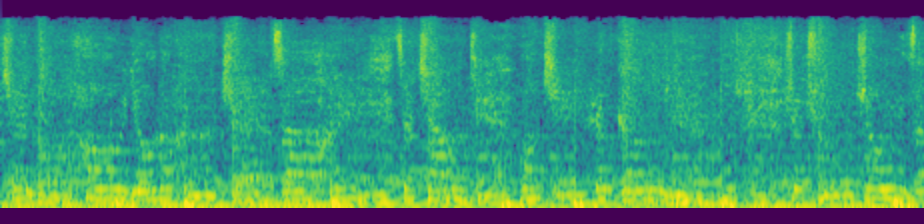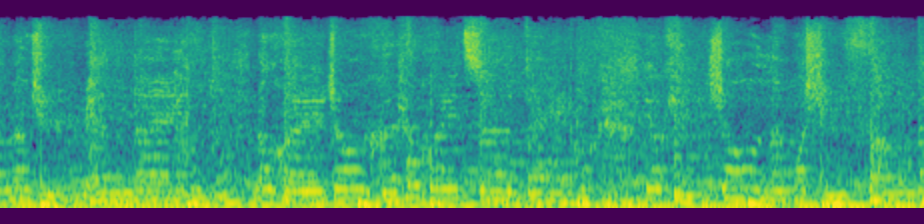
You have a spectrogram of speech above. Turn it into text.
怯懦后又如何抉择？在交叠，忘记人哽咽，这初衷怎能去面对？轮回中何人会慈悲？犹豫中冷漠是防备，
